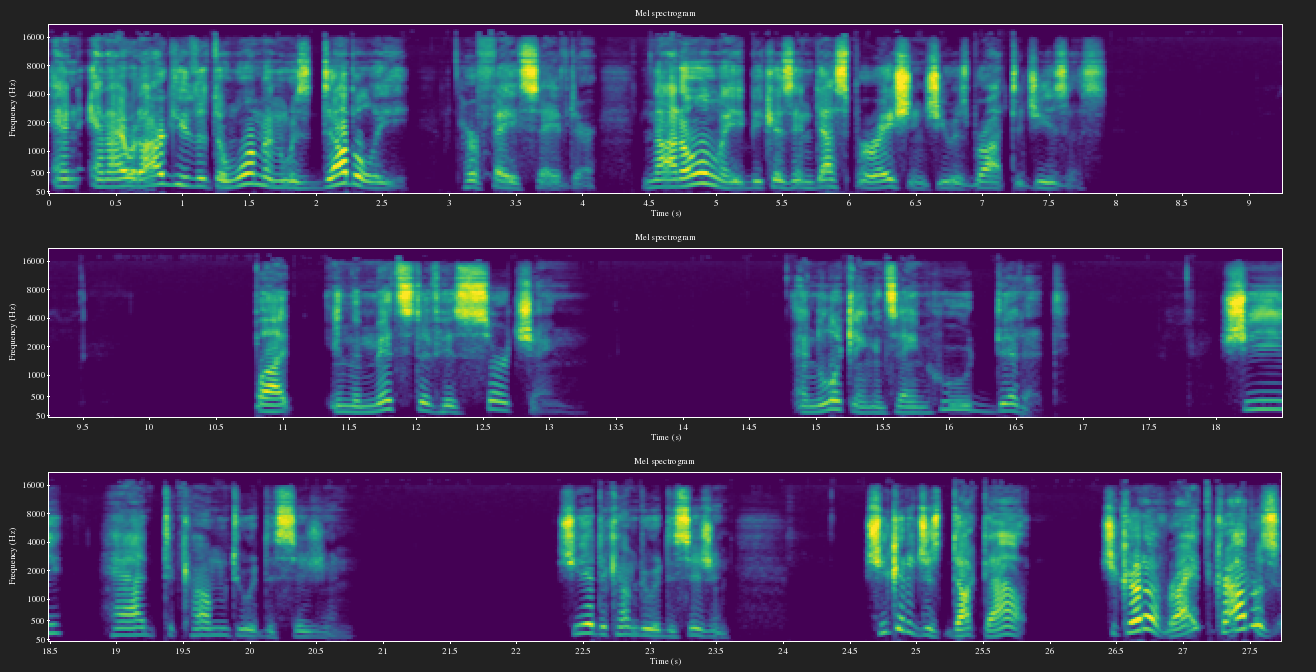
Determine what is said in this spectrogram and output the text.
And, and I would argue that the woman was doubly her faith saved her, not only because in desperation she was brought to Jesus, but in the midst of his searching and looking and saying, Who did it? She had to come to a decision. She had to come to a decision. She could have just ducked out. She could have, right? The crowd was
